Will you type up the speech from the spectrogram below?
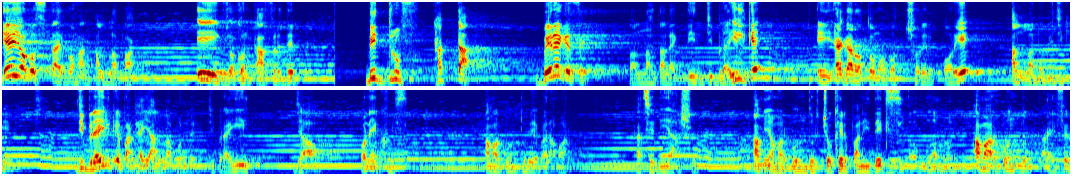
এই অবস্থায় মহান আল্লাহ পাক এই যখন কাফেরদের বিদ্রুপ ঠাট্টা বেড়ে গেছে আল্লাহ তালা একদিন জিব্রাইলকে এই এগারোতম বৎসরের পরে আল্লাহ নবীজিকে জিব্রাইলকে পাঠাই আল্লাহ বললেন, জিব্রাইল, যাও, অনেক হয়েছে আমার বন্ধুরে এবার আমার কাছে নিয়ে আসো। আমি আমার বন্ধুর চোখের পানি দেখছি। আমার বন্ধুর তায়েফের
